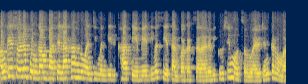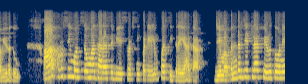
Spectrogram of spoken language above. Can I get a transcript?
અંકલેશ્વરના પુનગામ પાસે લાખા હનુમાનજી મંદિર ખાતે બે દિવસીય તાલુકા કક્ષાના રવિ કૃષિ મહોત્સવનું આયોજન કરવામાં આવ્યું હતું. આ કૃષિ મહોત્સવમાં ધારાસભ્ય ઈશ્વરસિંહ પટેલ ઉપસ્થિત રહ્યા હતા, જેમાં પંદર જેટલા ખેડૂતોને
